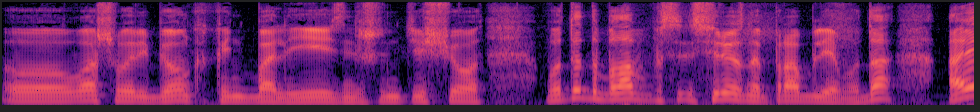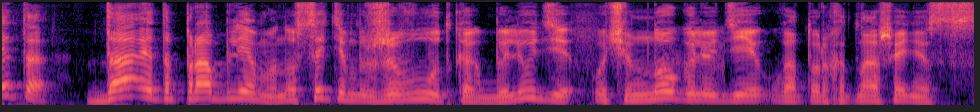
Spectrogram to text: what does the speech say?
у вашего ребенка какая-нибудь болезнь или что-нибудь еще, вот это была бы серьезная проблема, да? А это, да, это проблема, но с этим живут как бы люди, очень много людей, у которых отношения с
